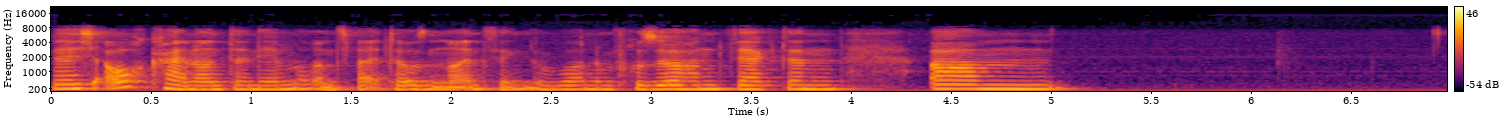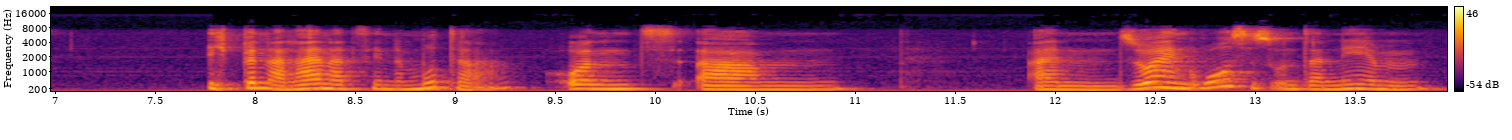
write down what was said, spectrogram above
wäre ich auch keine Unternehmerin 2019 geworden im Friseurhandwerk, denn ähm, ich bin alleinerziehende Mutter und ähm, ein, so ein großes Unternehmen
